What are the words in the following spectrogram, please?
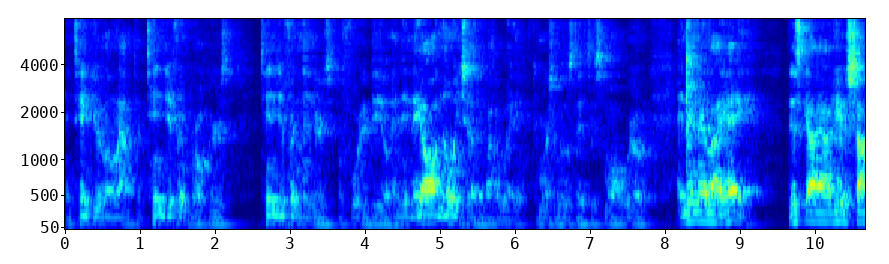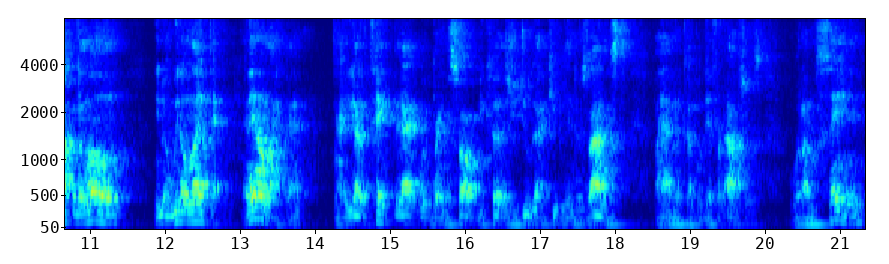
and take your loan out to 10 different brokers, 10 different lenders before the deal, and then they all know each other, by the way. Commercial real estate is a small world. And then they're like, hey, this guy out here shopping a loan, you know, we don't like that. And they don't like that. Now, you got to take that with a grain of salt because you do got to keep lenders honest by having a couple different options. What I'm saying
